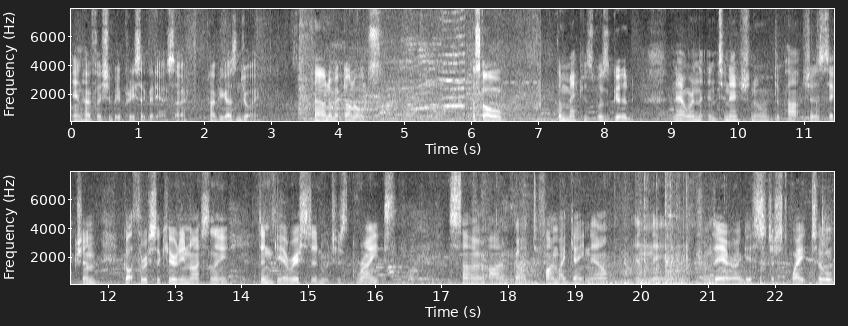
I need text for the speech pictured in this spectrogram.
and hopefully it should be a pretty sick video. So hope you guys enjoy. Found a McDonald's. Let's go. The Macca's was good. Now we're in the international departures section. Got through security nicely. Didn't get arrested, which is great. So I'm going to find my gate now. And then from there, I guess just wait till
